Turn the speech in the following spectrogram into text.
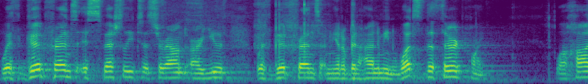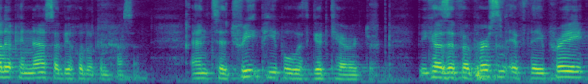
with good friends, especially to surround our youth with good friends. Amin Rabbil Alameen. What's the third point? And to treat people with good character. Because if a person, if they pray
